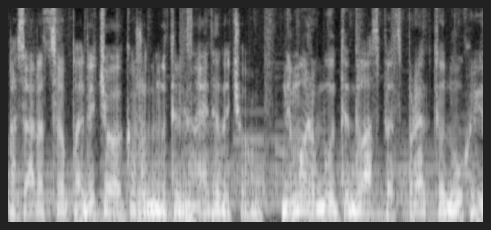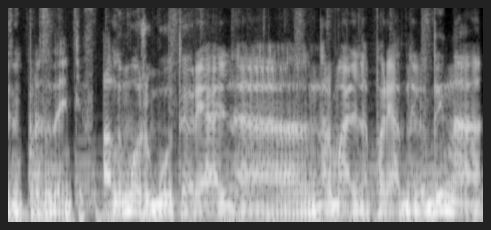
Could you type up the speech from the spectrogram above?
а зараз це ОП. До чого я кажу, Дмитрик, знаєте до чого? Не може бути два спецпроекти двох різних президентів, але може бути реальна нормальна, порядна людина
